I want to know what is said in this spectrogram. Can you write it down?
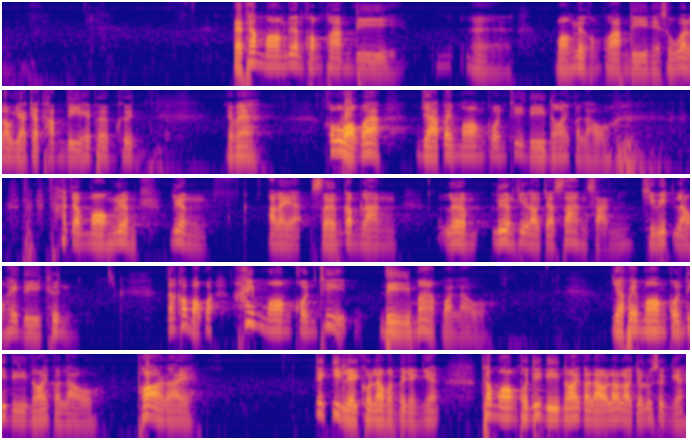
แต่ถ้ามองเรื่องของความดี มองเรื่องของความดีเนี่ยสมมติว่าเราอยากจะทำดีให้เพิ่มขึ้นใช่ไหมเขาบอกว่า อย่าไปมองคนที่ดีน้อยกว่าเรา ถ้าจะมองเรื่องเรื่องอะไรอะเสริมกำลังเริ่มเรื่องที่เราจะสร้างสรรค์ชีวิตเราให้ดีขึ้น นั้นเขาบอกว่าให้มองคนที่ดีมากกว่าเรา อย่าไปมองคนที่ดีน้อยกว่าเรา เพราะอะไรเนี่ยกิเลสคนเรามันเป็นอย่างเงี้ย ถ้ามองคนที่ดีน้อยกว่าเราแล้วเราจะรู้สึกไง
